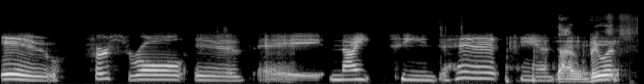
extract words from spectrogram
ew. First roll is a 19 to hit and That'll do it.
